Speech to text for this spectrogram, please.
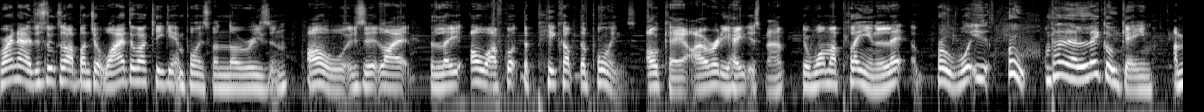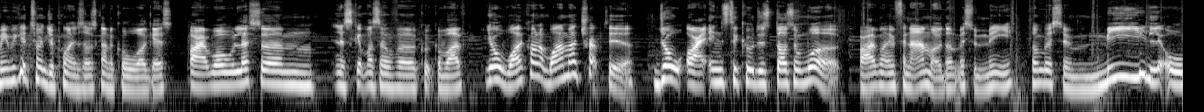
Right now, it just looks like a bunch of, why do I keep getting points for no reason? Oh, is it like the late, oh, I've got to pick up the points. Okay, I already hate this map. Yo, what am I playing? Let, bro, what is, bro, I'm playing a Lego game. I mean, we get 200 points. So that's kind of cool, I guess. All right, well, let's, um, let's get myself a quick revive. Yo, why can't I, why am I trapped here? Yo, all right, insta-kill just doesn't work. All right, I've got infinite ammo. Don't mess with me. Don't mess with me, little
